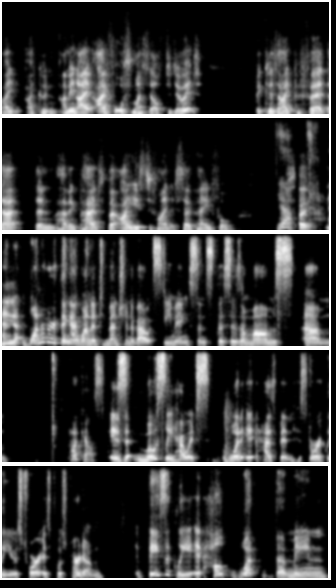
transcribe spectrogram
I I couldn't. I mean, I I forced myself to do it because I preferred that than having pads. But I used to find it so painful. Yeah. So and you, one other thing I wanted to mention about steaming, since this is a mom's um, podcast, is mostly how it's what it has been historically used for is postpartum. Basically, it helped what the main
